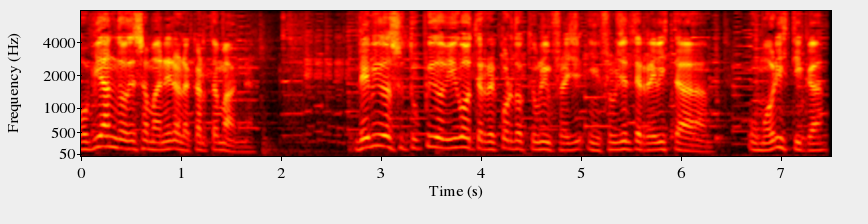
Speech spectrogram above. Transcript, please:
obviando de esa manera la Carta Magna. Debido a su tupido bigote, recuerdo que una influyente revista humorística,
